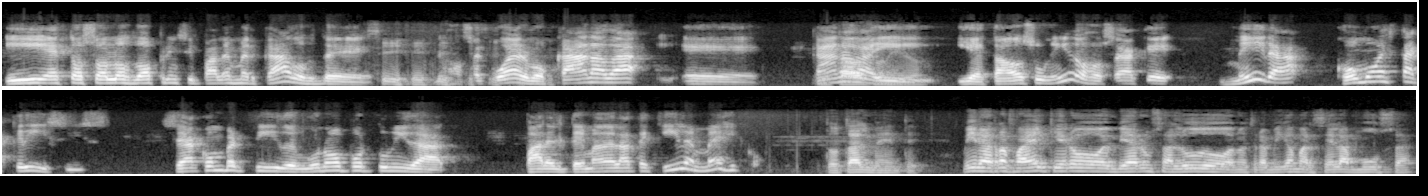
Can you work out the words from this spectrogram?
Y estos son los dos principales mercados de, sí, de José Cuervo. Canadá, eh, Canadá y, y, Estados Unidos. O sea que mira cómo esta crisis se ha convertido en una oportunidad para el tema de la tequila en México. Totalmente. Mira, Rafael, quiero enviar un saludo a nuestra amiga Marcela Musa,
